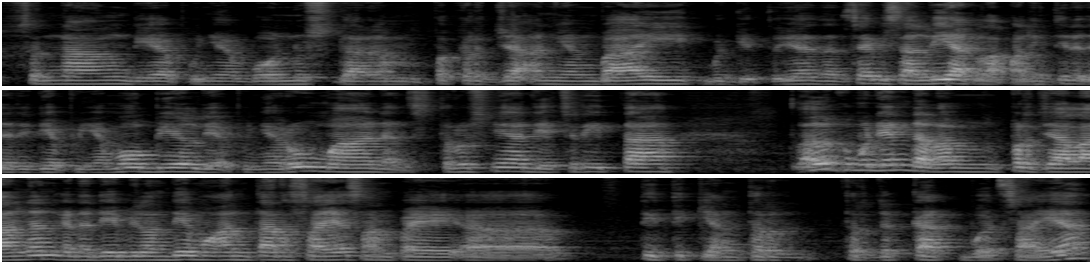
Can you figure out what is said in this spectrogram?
senang dia punya bonus dalam pekerjaan yang baik begitu ya. Dan saya bisa lihat lah paling tidak dari dia punya mobil, dia punya rumah dan seterusnya dia cerita. Lalu kemudian dalam perjalanan karena dia bilang dia mau antar saya sampai uh, titik yang ter, terdekat buat saya.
